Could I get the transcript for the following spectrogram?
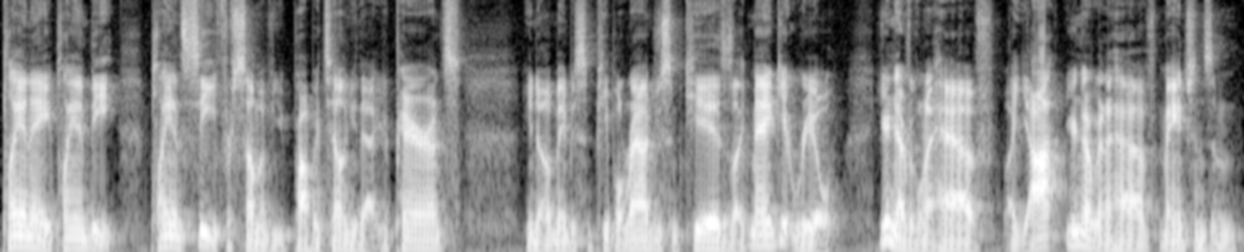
Plan A, plan B, plan C for some of you, probably telling you that. Your parents, you know, maybe some people around you, some kids, like, man, get real. You're never going to have a yacht. You're never going to have mansions and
